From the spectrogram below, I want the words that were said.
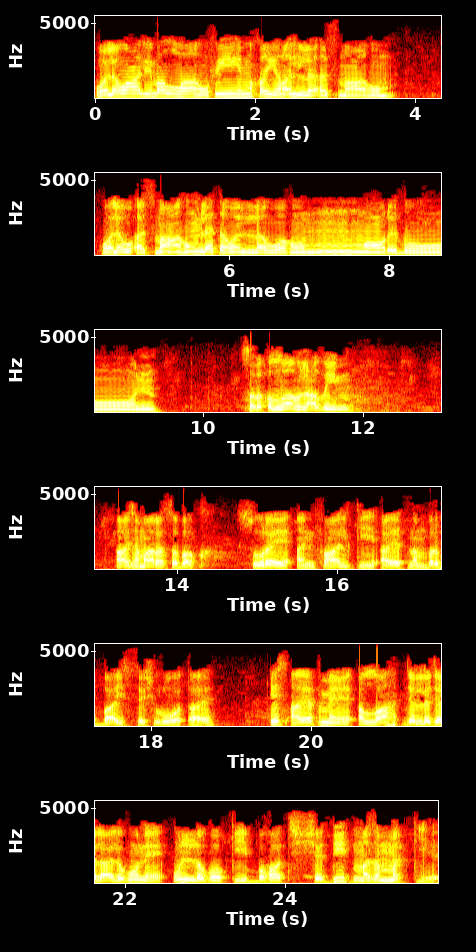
ولو علم الله فيهم خيرا لأسمعهم، ولو أسمعهم لتولوا وهم معرضون. صدق الله العظيم. آج ہمارا سبق سورہ انفال کی آیت نمبر بائیس سے شروع ہوتا ہے۔ اس آیت میں اللہ جل جلالہ نے ان لوگوں کی بہت شدید مذمت کی ہے،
